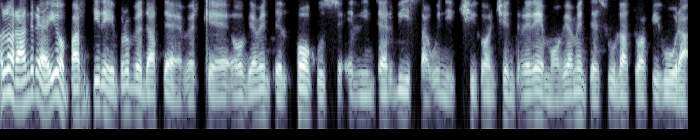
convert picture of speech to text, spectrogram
Allora Andrea, io partirei proprio da te perché ovviamente il focus è l'intervista, quindi ci concentreremo ovviamente sulla tua figura.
